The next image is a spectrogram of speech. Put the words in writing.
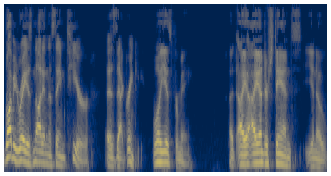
Robbie Ray is not in the same tier as Zach Greinke. well, he is for me. I I understand. You know,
